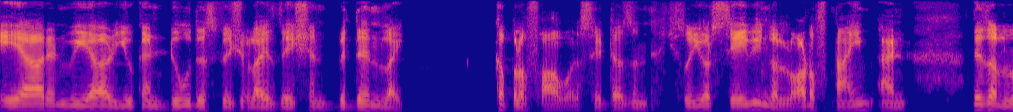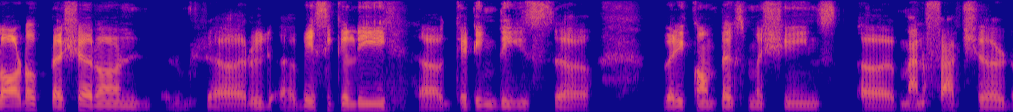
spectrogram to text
ar and vr you can do this visualization within like a couple of hours. It doesn't so you're saving a lot of time and there's a lot of pressure on uh, uh, basically uh, getting these uh, very complex machines uh, manufactured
